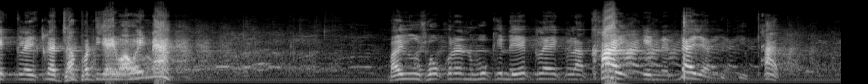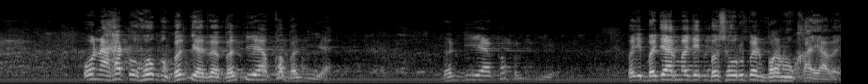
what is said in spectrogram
એકલા એકલા ઝાપટી આવ્યા હોય ને? બાયુ છોકરાને મૂકીને એકલા એકલા ખાય, એને ડાયાબિટીસ થાય. ઓના હાટું હોગ ભજીયા ભજીયા કા ભજીયા. ભજીયા કા ભજીયા. પછી બજારમાં જઈને બસો રૂપિયાનું ભાણું ખાય આવે.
